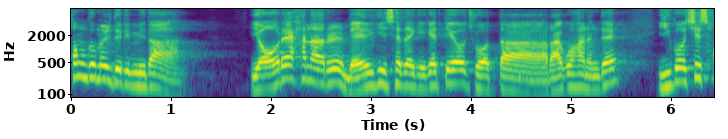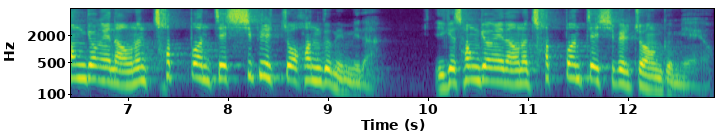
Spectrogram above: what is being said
헌금을 드립니다. 열의 하나를 멜기세덱에게 떼어 주었다라고 하는데 이것이 성경에 나오는 첫 번째 11조 헌금입니다. 이게 성경에 나오는 첫 번째 11조 헌금이에요.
